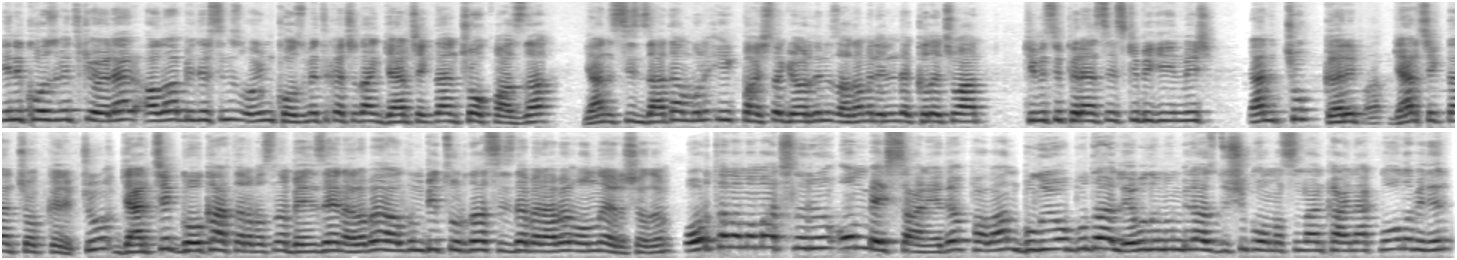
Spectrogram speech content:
yeni kozmetik öğeler alabilirsiniz. Oyun kozmetik açıdan gerçekten çok fazla. Yani siz zaten bunu ilk başta gördüğünüz adamın elinde kılıç var. Kimisi prenses gibi giyinmiş. Yani çok garip. Gerçekten çok garip. Şu gerçek go-kart arabasına benzeyen arabayı aldım. Bir turda sizle beraber onunla yarışalım. Ortalama maçları 15 saniyede falan buluyor. Bu da level'ımın biraz düşük olmasından kaynaklı olabilir.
